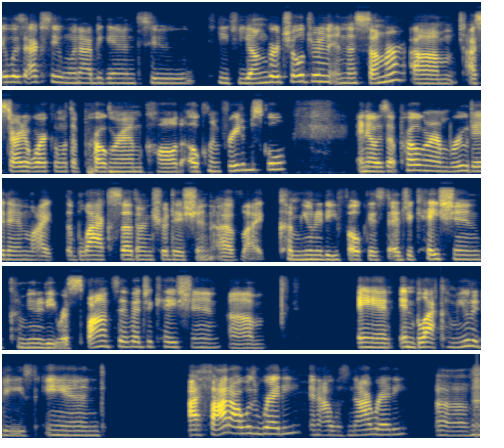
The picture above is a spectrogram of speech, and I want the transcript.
it was actually when I began to teach younger children in the summer. Um, I started working with a program called Oakland Freedom School. And it was a program rooted in like the Black Southern tradition of like community focused education, community responsive education. Um, and in black communities and i thought i was ready and i was not ready. Um,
